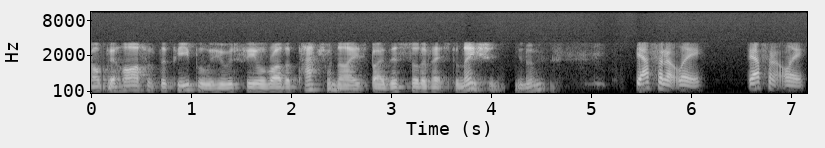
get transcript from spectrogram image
on behalf of the people who would feel rather patronized by this sort of explanation, you know? Definitely. Definitely.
